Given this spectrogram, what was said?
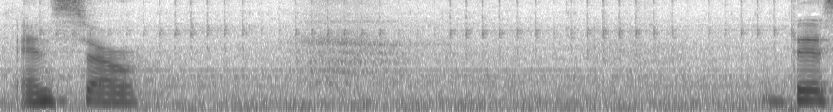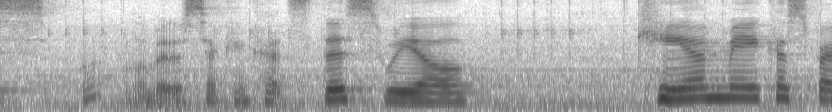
And so this, oh, a little bit of second cuts, this wheel can make a spiral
